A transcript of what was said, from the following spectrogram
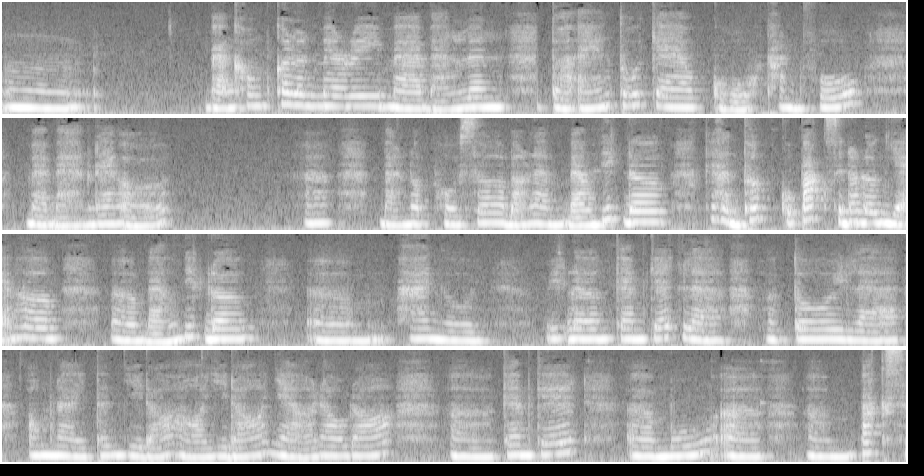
Um, bạn không có lên Mary mà bạn lên tòa án tối cao của thành phố mà bạn đang ở. Ha. bạn nộp hồ sơ bạn làm bạn viết đơn. Cái hình thức của Bắc thì nó đơn giản hơn. Uh, bạn viết đơn uh, hai người viết đơn cam kết là ờ, tôi là ông này tên gì đó họ gì đó nhà ở đâu đó. Uh, cam kết uh, muốn uh, um, bắt C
